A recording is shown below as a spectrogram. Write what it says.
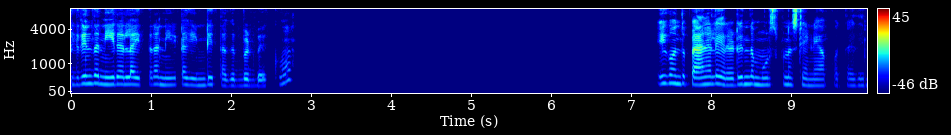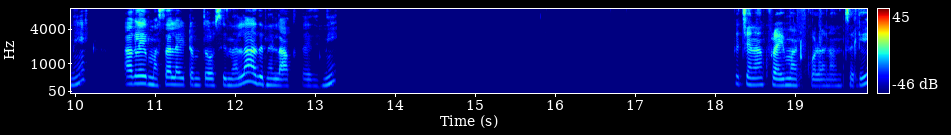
ಇದರಿಂದ ನೀರೆಲ್ಲ ಈ ಥರ ನೀಟಾಗಿ ಹಿಂಡಿ ತೆಗೆದುಬಿಡಬೇಕು. ಈಗ ಒಂದು ಪ್ಯಾನಲ್ಲಿ ಎರಡರಿಂದ ಮೂರು ಸ್ಪೂನಷ್ಟು ಎಣ್ಣೆ ಹಾಕ್ಕೋತಾ ಇದ್ದೀನಿ. ಆಗಲೇ ಮಸಾಲೆ ಐಟಮ್ ತೋರಿಸಿದ್ನಲ್ಲ ಅದನ್ನೆಲ್ಲ ಹಾಕ್ತಾ ಇದ್ದೀನಿ. ಚೆನ್ನಾಗಿ ಫ್ರೈ ಮಾಡ್ಕೊಳ್ಳೋಣ ಒಂದ್ಸಲಿ.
